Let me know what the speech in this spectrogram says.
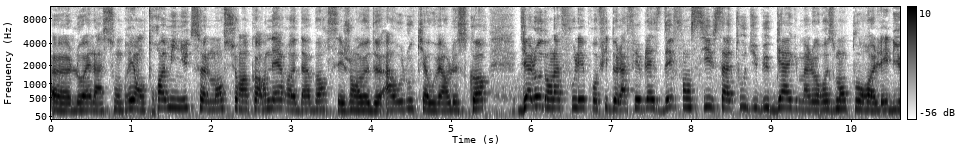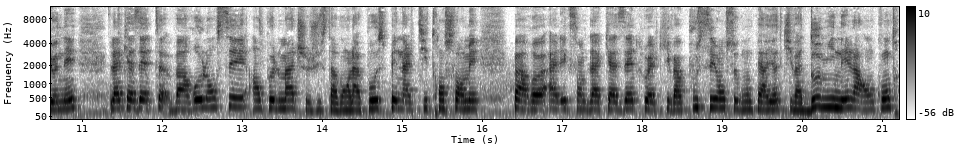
L'OL a sombré en 3 minutes seulement sur un corner. D'abord, c'est Jean de Aoulou qui a ouvert le score. Diallo dans la foulée profite de la faiblesse défensive. Ça a tout du but gag malheureusement pour les Lyonnais. La casette va relancer un peu le match juste avant la pause. Penalty transformé par euh, Alexandre Lacazette. L'OL qui va pousser en seconde période, qui va dominer la rencontre.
